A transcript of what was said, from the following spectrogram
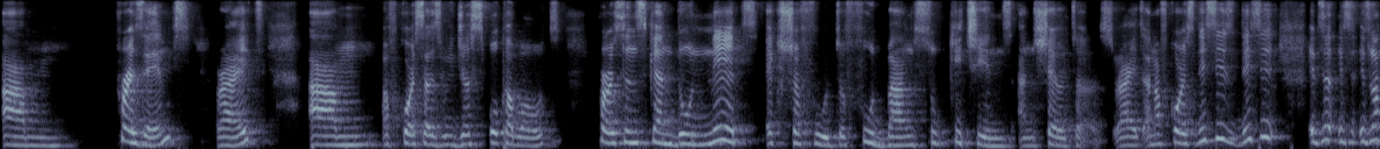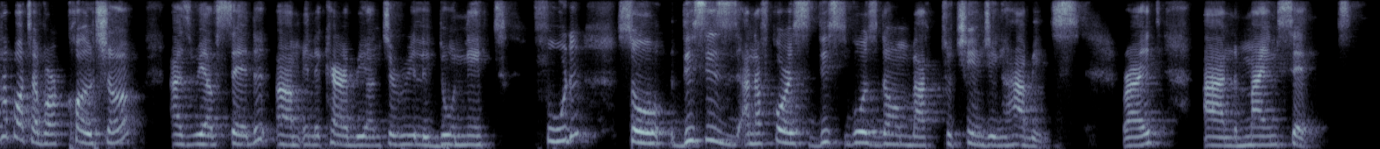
um, present, right? Um, of course, as we just spoke about, persons can donate extra food to food banks, soup kitchens, and shelters, right? And of course, this is this is it's a, it's, it's not a part of our culture, as we have said um, in the Caribbean, to really donate food. So this is, and of course, this goes down back to changing habits, right? And mindset,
